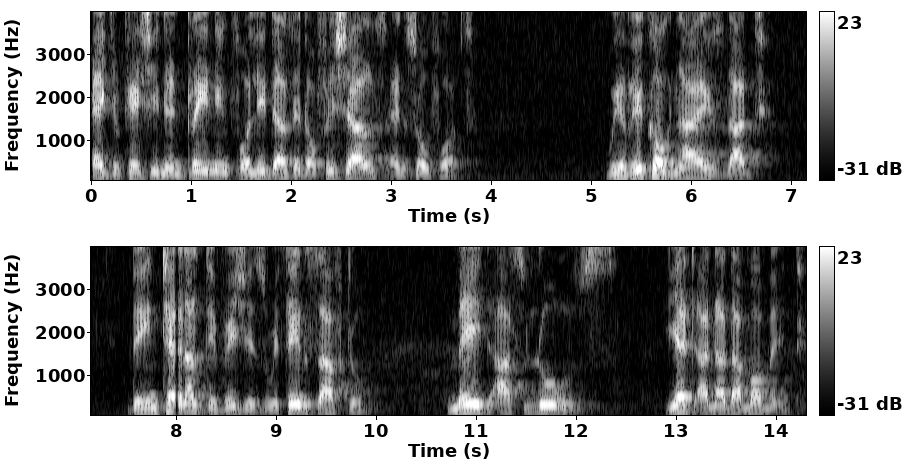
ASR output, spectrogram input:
education and training for leaders and officials, and so forth. We recognize that the internal divisions within SAFTU made us lose yet another moment,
